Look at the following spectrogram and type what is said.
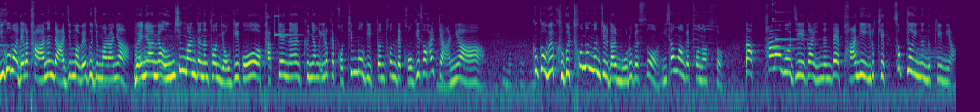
이거 봐 내가 다 아는데 아줌마 왜 거짓말하냐? 왜냐하면 음식 만드는 턴 여기고 밖에는 그냥 이렇게 버팀목이 있던 턴데 거기서 할 게 아니야. 그 러니까 왜 그걸 터놨는지를 날 모르겠어. 이상하게 터놨어. 딱 할아버지가 있는데 반이 이렇게 섞여 있는 느낌이야.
